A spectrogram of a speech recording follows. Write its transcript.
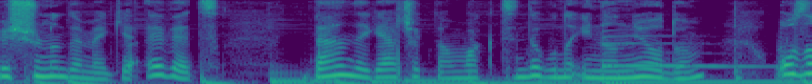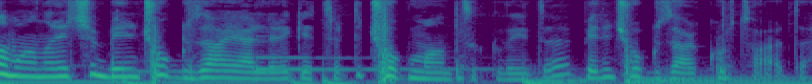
ve şunu demek ya evet ben de gerçekten vaktinde buna inanıyordum. O zamanlar için beni çok güzel yerlere getirdi. Çok mantıklıydı. Beni çok güzel kurtardı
